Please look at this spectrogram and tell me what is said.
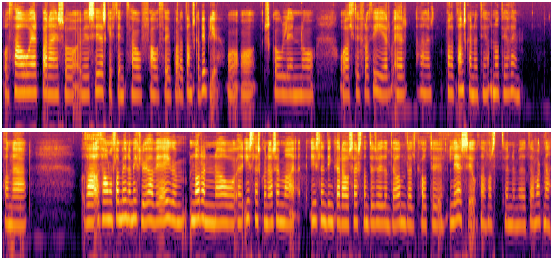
og þá er bara eins og við síðaskiptin þá fá þau bara danska biblíu og, og skólinn og, og allt upp frá því er, er, er bara danska noti, noti á þeim þannig að það, þá náttúrulega munar miklu að við eigum norrannina og eh, íslenskuna sem að Íslendingar á 16. 17. 18. öld gáttu lesi og það fannst hennu með þetta magna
